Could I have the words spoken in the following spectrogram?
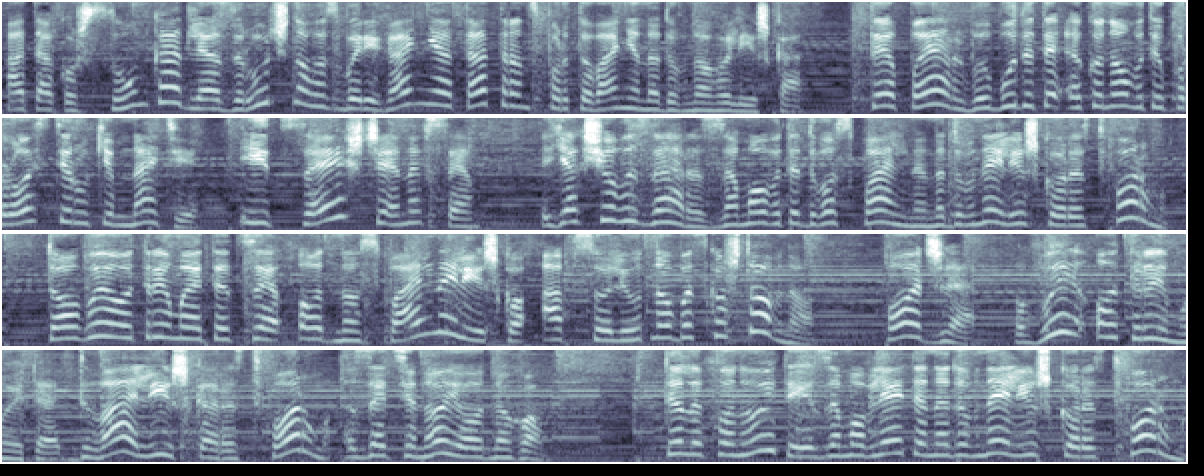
а також сумка для зручного зберігання та транспортування надувного ліжка. Тепер ви будете економити простір у кімнаті, і це ще не все. Якщо ви зараз замовите двоспальне надувне ліжко Рестформ, то ви отримаєте це односпальне ліжко абсолютно безкоштовно. Отже, ви отримуєте два ліжка Рестформ за ціною одного. Телефонуйте і замовляйте надувне ліжко Рестформ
